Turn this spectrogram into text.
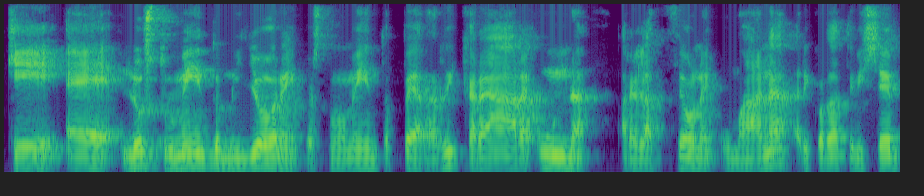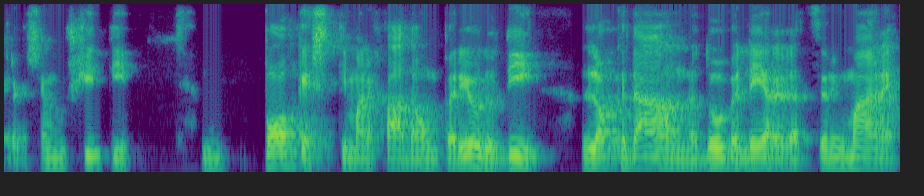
che è lo strumento migliore in questo momento per ricreare una relazione umana. Ricordatevi sempre che siamo usciti poche settimane fa da un periodo di lockdown dove le relazioni umane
